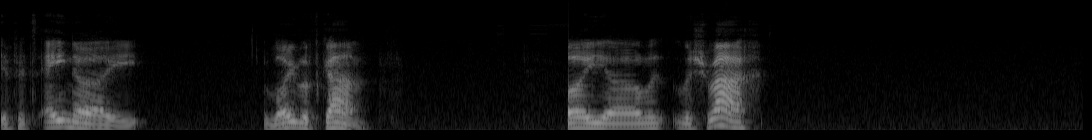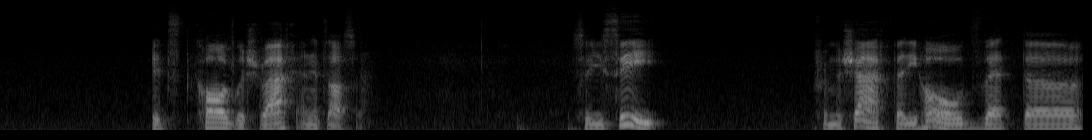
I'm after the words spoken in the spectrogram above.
if it's Einoi Loy L'Vgam, Loy uh, L'Shvach, it's called L'Shvach and it's also. So you see from the Shach that he holds that uh,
